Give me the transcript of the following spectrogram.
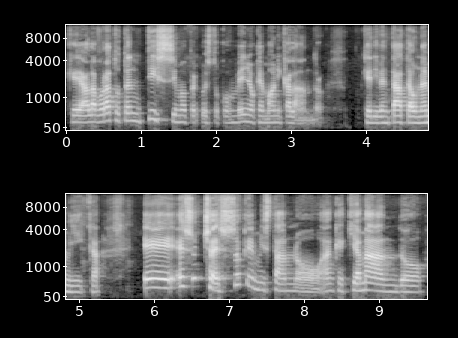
che ha lavorato tantissimo per questo convegno, che è Monica Landro, che è diventata un'amica. E è successo che mi stanno anche chiamando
